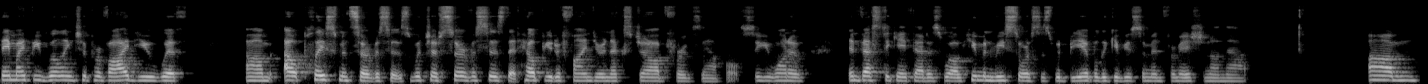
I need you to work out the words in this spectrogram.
they might be willing to provide you with um, outplacement services, which are services that help you to find your next job, for example. So you want to investigate that as well. Human resources would be able to give you some information on that. Um,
